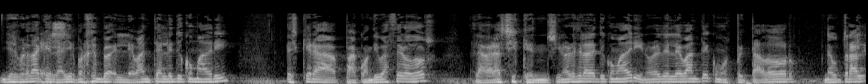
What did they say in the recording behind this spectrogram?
Y es verdad que el ayer, por ejemplo, el Levante Atlético Madrid es que era para cuando iba 0-2 la verdad es que si no eres del Atlético de Madrid y no eres del Levante, como espectador neutral,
